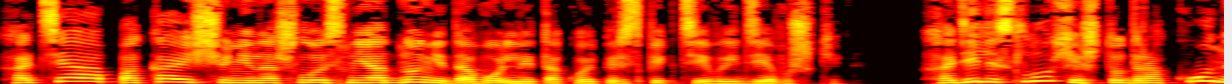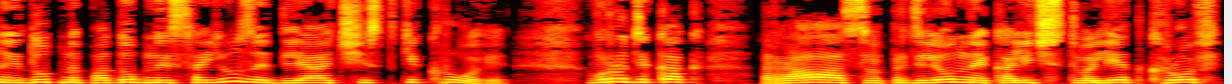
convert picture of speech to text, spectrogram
Хотя пока еще не нашлось ни одной недовольной такой перспективой девушки. Ходили слухи, что драконы идут на подобные союзы для очистки крови. Вроде как раз в определенное количество лет кровь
